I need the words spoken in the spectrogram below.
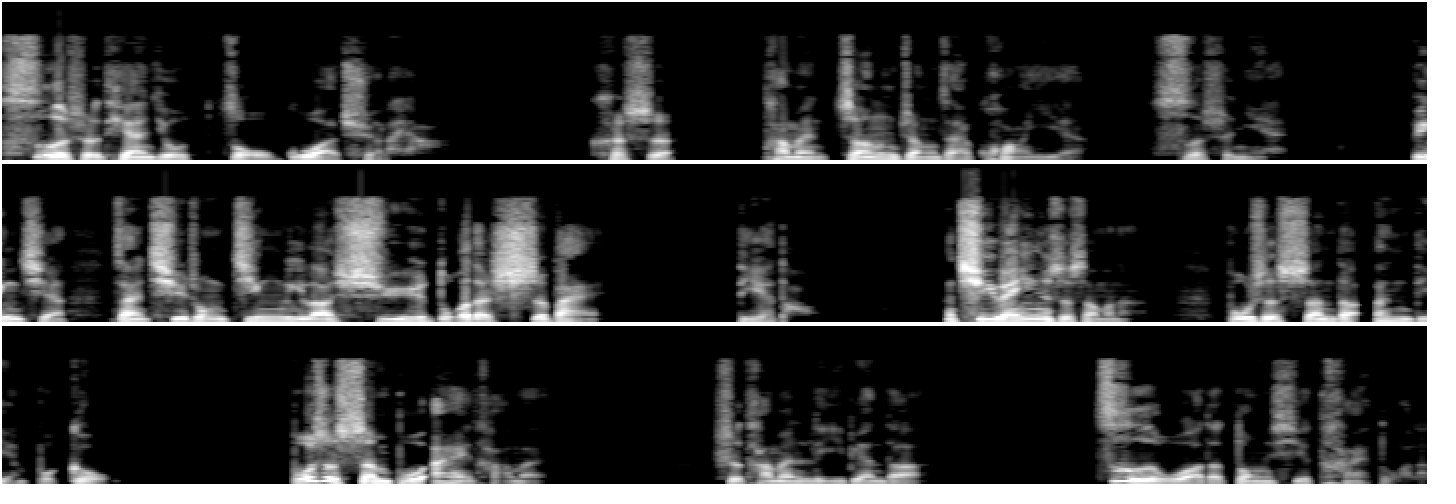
四十天就走过去了呀。可是。他们整整在旷野四十年，并且在其中经历了许多的失败、跌倒。那其原因是什么呢？不是神的恩典不够，不是神不爱他们，是他们里边的自我的东西太多了，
